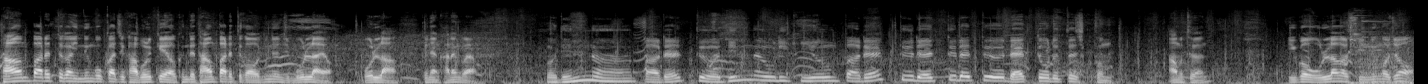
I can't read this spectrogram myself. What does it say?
다음 파레트가 있는 곳까지 가볼게요. 근데 다음 파레트가 어디 있는지 몰라요. 몰라. 그냥 가는 거야. 어딨나? 파레트 어딨나? 우리 귀여운 파레트 레트 레트 레토르트 식품. 아무튼 이거 올라갈 수 있는 거죠?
